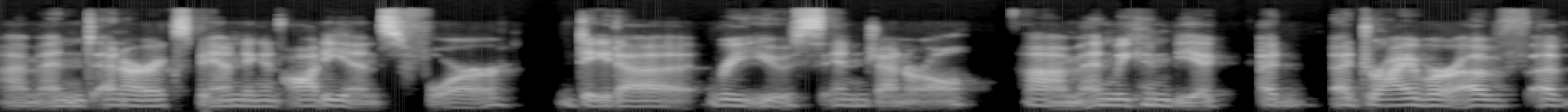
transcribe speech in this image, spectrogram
um, and and are expanding an audience for data reuse in general. Um, and we can be a, a, a driver of, of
